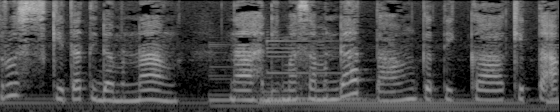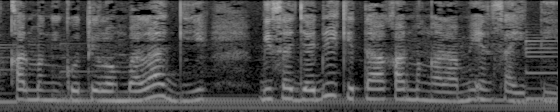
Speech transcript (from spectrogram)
terus kita tidak menang. Nah, di masa mendatang, ketika kita akan mengikuti lomba lagi, bisa jadi kita akan mengalami anxiety,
